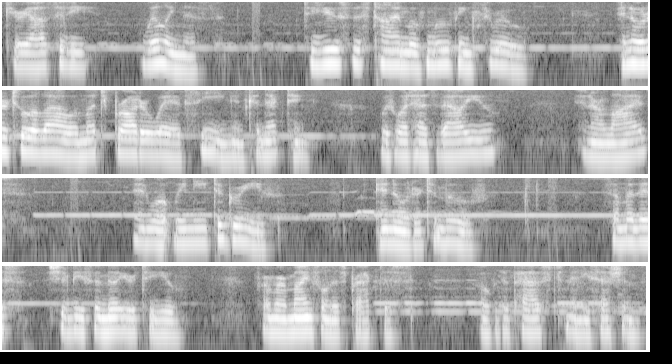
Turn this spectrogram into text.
curiosity, willingness to use this time of moving through in order to allow a much broader way of seeing and connecting with what has value in our lives and what we need to grieve in order to move. Some of this should be familiar to you from our mindfulness practice over the past many sessions.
